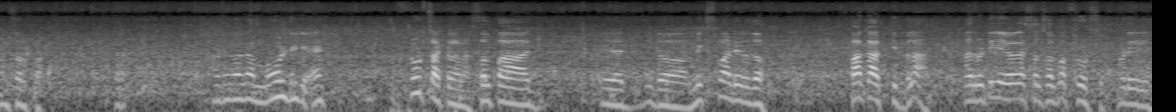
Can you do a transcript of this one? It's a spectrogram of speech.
ಒಂದು ಸ್ವಲ್ಪ. ಅದು ಇವಾಗ ಮೋಲ್ಡಿಗೆ ಫ್ರೂಟ್ಸ್ ಹಾಕೊಳ್ಳೋಣ. ಸ್ವಲ್ಪ ಇದು ಮಿಕ್ಸ್ ಮಾಡಿರೋದು. ಪಾಕ ಹಾಕ್ತಿದ್ವಲ್ಲ ಅದರೊಟ್ಟಿಗೆ ಇವಾಗ ಸ್ವಲ್ಪ ಸ್ವಲ್ಪ ಫ್ರೂಟ್ಸು ನೋಡಿ ಇಲ್ಲಿ.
